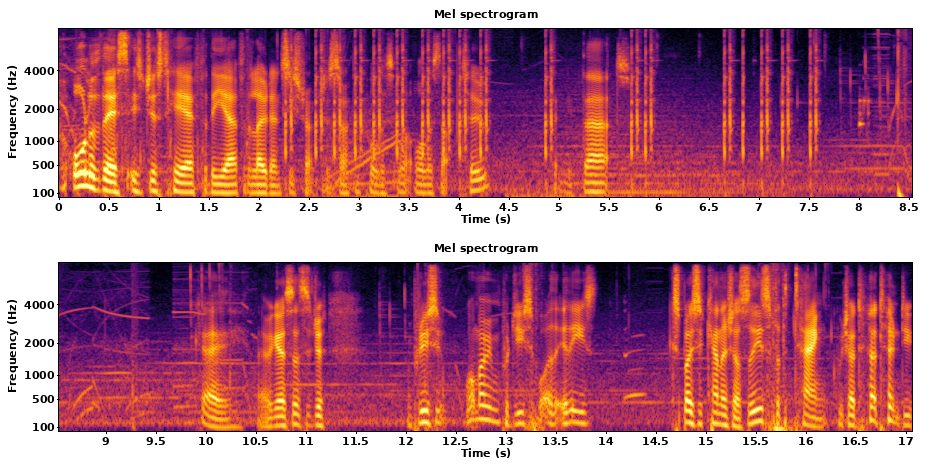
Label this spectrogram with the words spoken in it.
all of this is just here for the uh, for the low density structures, so I can pull this all this up too. Don't need that. Okay, there we go. So this is just I'm producing. What am I even producing? What are these? Explosive cannon shells. So these are for the tank, which I, don't do.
